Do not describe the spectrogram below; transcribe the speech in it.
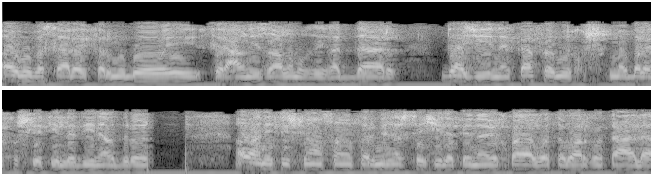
ئەو بوو بەسارەی فەرمو بۆەوەی فرعونی ظالم غیغەتدار داگیرینەکە فەرمی خوشمە بەڵێ خوشیەتی لە دینە درۆ ئەوانی تیش پیان سەمە فەرمی هەر سێکی لە پێناوی خۆیان بۆ تەبارک وتعالى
